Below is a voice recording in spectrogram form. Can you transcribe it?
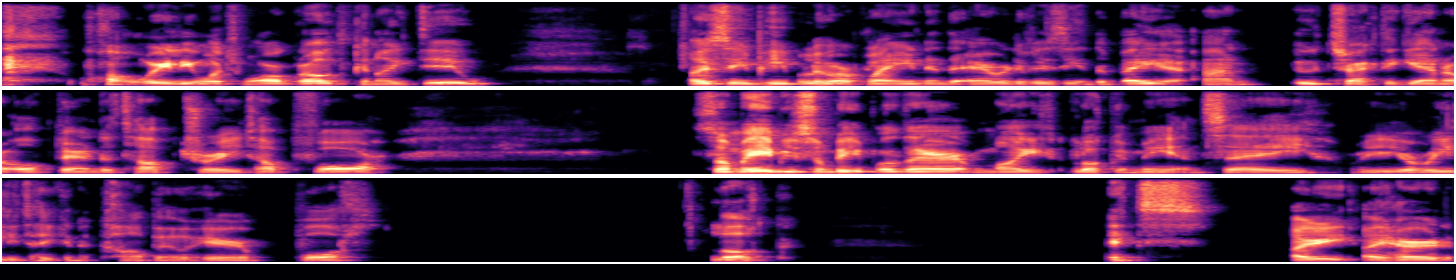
what really much more growth can I do? I've seen people who are playing in the Eredivisie and the Beta, and Utrecht again are up there in the top three, top four. So maybe some people there might look at me and say, "You're really taking a cop out here." But look, it's I I heard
